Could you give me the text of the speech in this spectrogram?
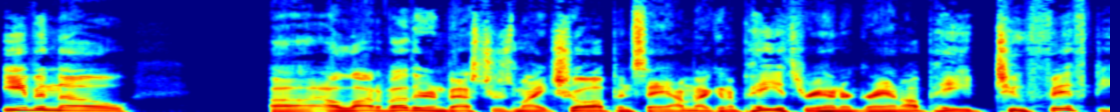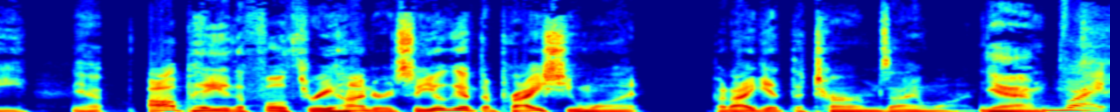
even though uh, a lot of other investors might show up and say, I'm not going to pay you 300 grand, I'll pay you 250. Yep. I'll pay you the full 300. So you'll get the price you want, but I get the terms I want. Yeah. Right.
